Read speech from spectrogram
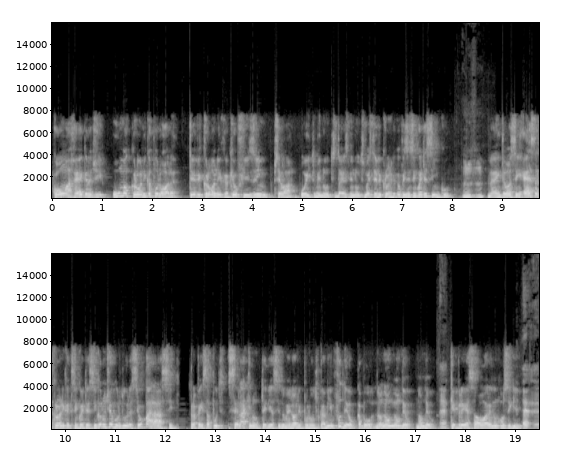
com a regra de uma crônica por hora. Teve crônica que eu fiz em, sei lá, 8 minutos, 10 minutos, mas teve crônica que eu fiz em 55. Uhum. Né? Então, assim, essa crônica de 55 eu não tinha gordura. Se eu parasse para pensar, putz, será que não teria sido melhor ir por outro caminho? Fudeu, acabou. Não, não, não deu, não deu. É. Quebrei essa hora e não consegui. É,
